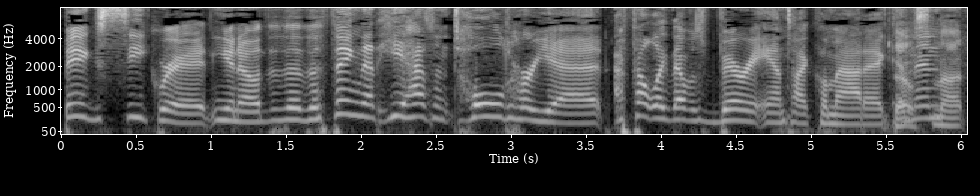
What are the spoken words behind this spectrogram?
big secret, you know, the, the, the thing that he hasn't told her yet. I felt like that was very anticlimactic. and That's then, not.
